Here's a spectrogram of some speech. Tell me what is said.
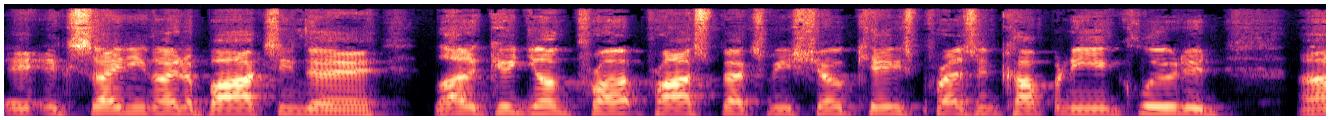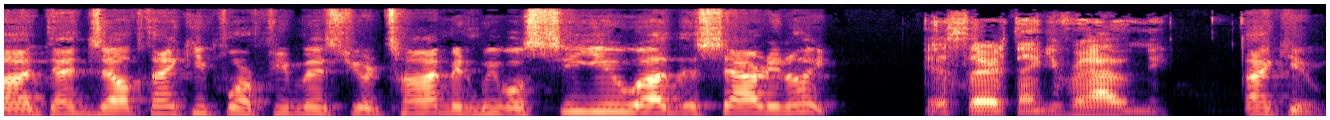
a exciting night of boxing. a lot of good young pro- prospects be showcased, present company included. Uh, Denzel, thank you for a few minutes of your time, and we will see you uh, this Saturday night. Yes, sir. Thank you for having me. Thank you.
